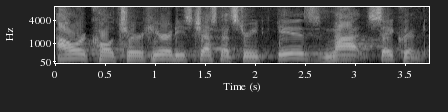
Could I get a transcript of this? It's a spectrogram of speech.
our culture here at East Chestnut Street is not sacred.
